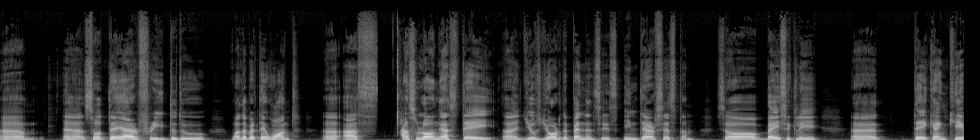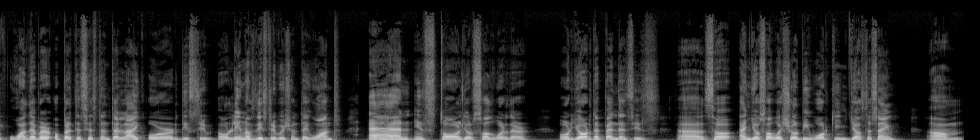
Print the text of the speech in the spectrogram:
Um, uh, so they are free to do whatever they want uh, as as long as they uh, use your dependencies in their system. So basically, uh, they can keep whatever operating system they like or distrib- or Linux distribution they want and install your software there or your dependencies. Uh, so and your software should be working just the same. Um,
